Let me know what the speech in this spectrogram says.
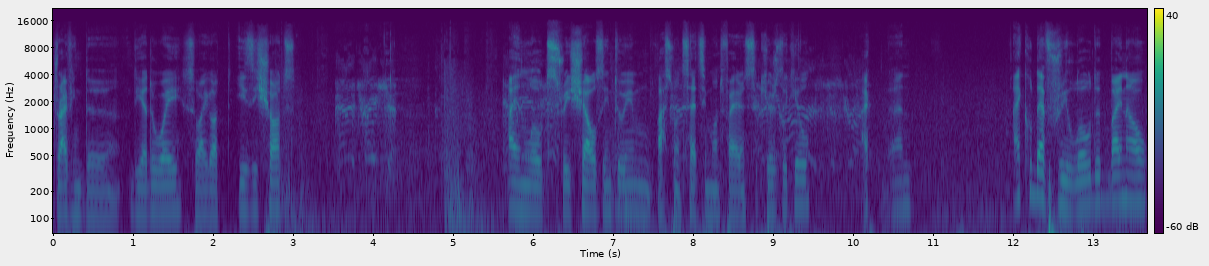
driving the the other way. So I got easy shots. I unload three shells into him, last one sets him on fire and secures the kill. I, and I could have reloaded by now.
